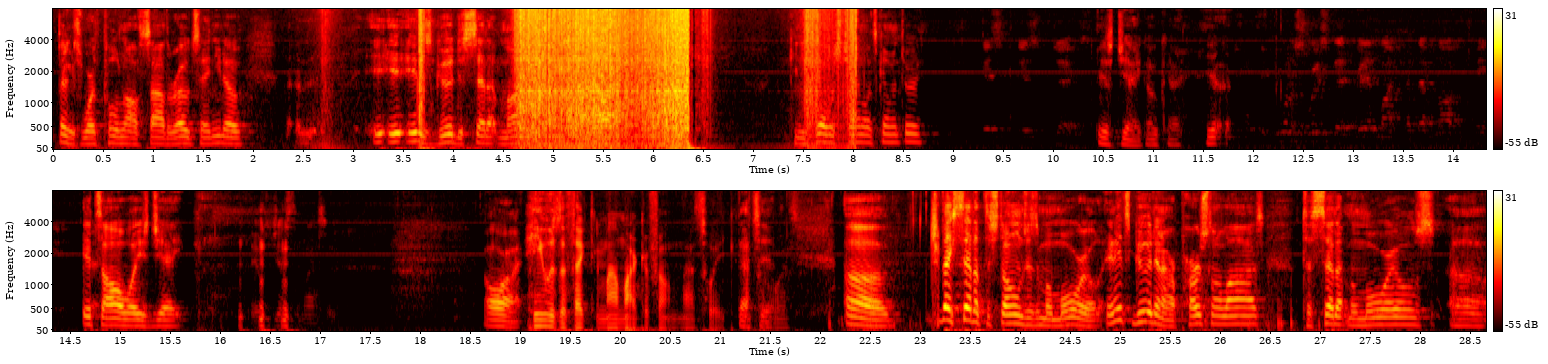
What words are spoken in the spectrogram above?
I think it's worth pulling off the side of the road, saying, you know, it, it, it is good to set up money. Can you tell which channel it's coming through? It's Jake. Okay. Yeah. It's always Jake. All right. He was affecting my microphone last week. That's what it. was. uh, they set up the stones as a memorial, and it's good in our personal lives to set up memorials uh,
